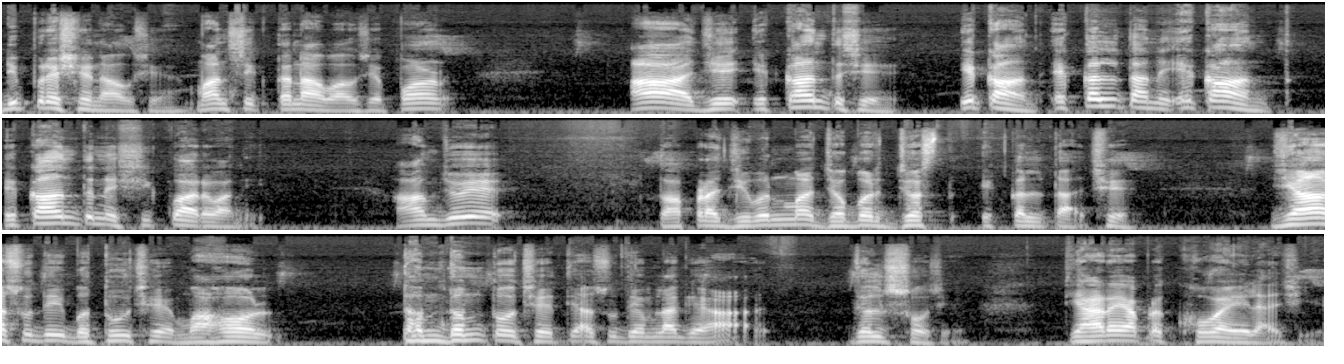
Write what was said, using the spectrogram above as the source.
ડિપ્રેશન આવશે, માનસિક તણાવ આવશે. પણ આ જે એકાંત છે એકાંત, એકલતાને એકાંત, એકાંતને સ્વીકારવાની આમ જોઈએ તો આપણા જીવનમાં જબરજસ્ત એકલતા છે. જ્યાં સુધી બધું છે, માહોલ ધમધમતો છે, ત્યાં સુધી એમ લાગે આ જલસો છે. ત્યારે આપણે ખોવાયેલા છીએ.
